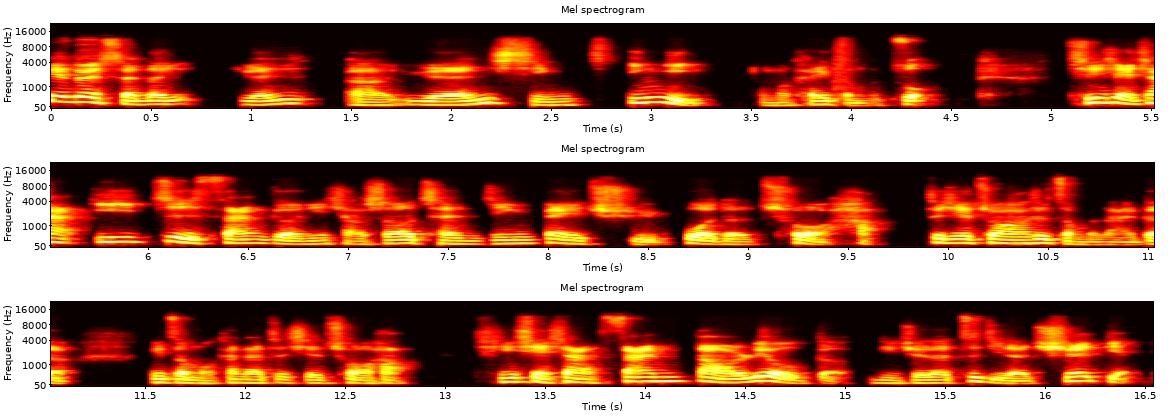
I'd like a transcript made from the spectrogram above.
面对神的原呃原型阴影，我们可以怎么做？请写下一至三个你小时候曾经被取过的绰号，这些绰号是怎么来的？你怎么看待这些绰号？请写下三到六个你觉得自己的缺点，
